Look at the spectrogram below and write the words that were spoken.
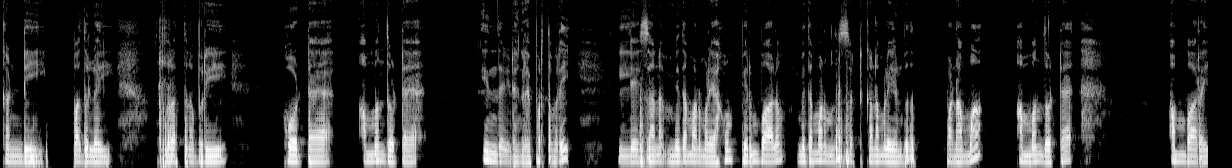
கண்டி பதுளை ரத்னபுரி கோட்டை அம்மந்தோட்டை இந்த இடங்களை பொறுத்தவரை லேசான மிதமான மழையாகவும் பெரும்பாலும் மிதமான முதல் சற்று கனமழை என்பது பனாமா அம்மந்தோட்டை அம்பாறை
